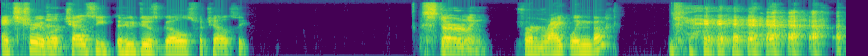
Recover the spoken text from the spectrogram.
It's true, but Chelsea, who does goals for Chelsea? Sterling. From right wing back? Yeah.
